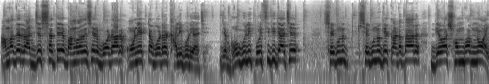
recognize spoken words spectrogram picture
আমাদের রাজ্যের সাথে বাংলাদেশের বর্ডার অনেকটা বর্ডার খালি পড়ে আছে। যে ভৌগোলিক পরিস্থিতিতে আছে সেগুলো সেগুলোকে কাটাতার দেওয়া সম্ভব নয়।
